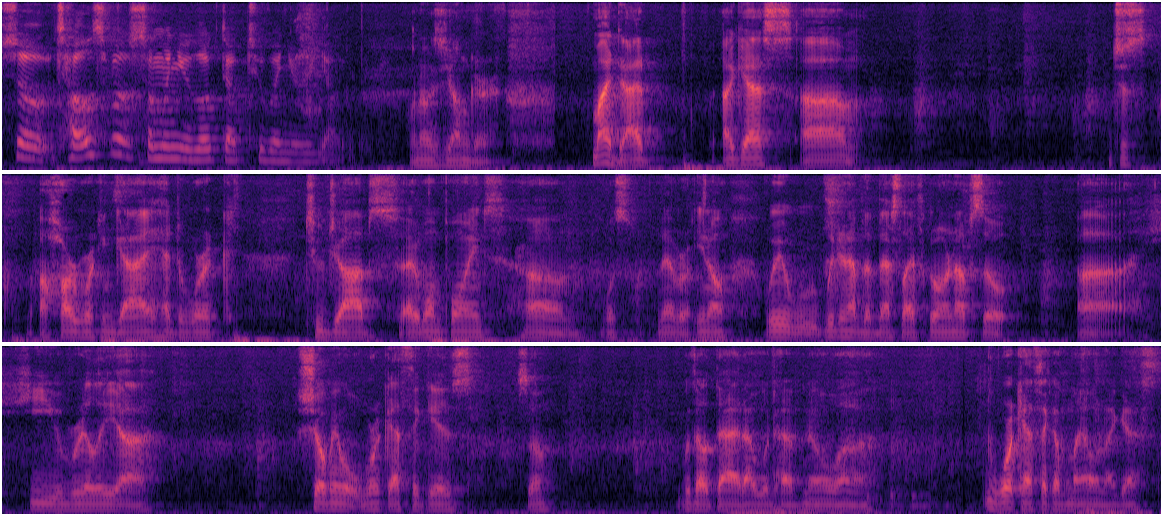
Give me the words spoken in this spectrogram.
So, tell us about someone you looked up to when you were younger. when I was younger. My dad, I guess, um, just a hardworking guy. Had to work two jobs at one point. Um, was never, you know, we we didn't have the best life growing up. So uh, he really uh, showed me what work ethic is. So without that, I would have no uh, work ethic of my own, I guess,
